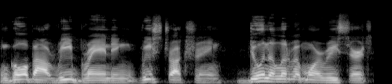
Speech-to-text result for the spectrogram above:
and go about rebranding, restructuring, doing a little bit more research,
